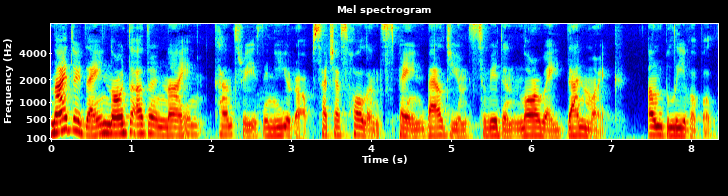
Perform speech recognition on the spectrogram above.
neither they nor the other nine countries in Europe, such as Holland, Spain, Belgium, Sweden, Norway, Denmark. Unbelievable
